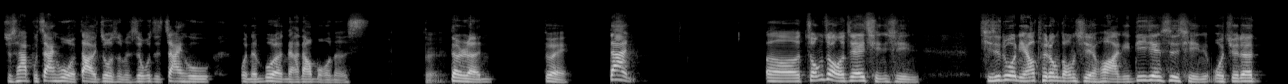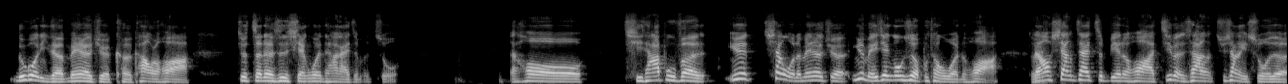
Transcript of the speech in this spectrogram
就是他不在乎我到底做什么事，我只在乎我能不能拿到 bonus。对的人，对。但呃，种种的这些情形，其实如果你要推动东西的话，你第一件事情，我觉得如果你的 manager 可靠的话，就真的是先问他该怎么做，然后。其他部分，因为像我的 manager，因为每一间公司有不同文化，然后像在这边的话，基本上就像你说的，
